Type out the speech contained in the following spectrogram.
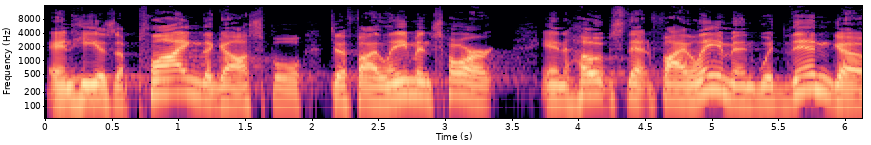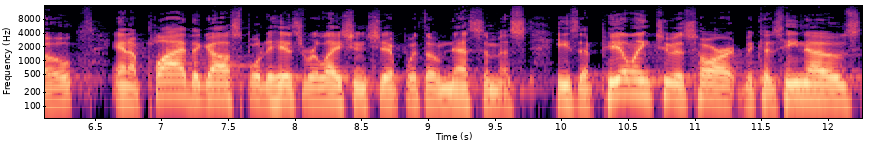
and he is applying the gospel to Philemon's heart in hopes that Philemon would then go and apply the gospel to his relationship with Onesimus. He's appealing to his heart because he knows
